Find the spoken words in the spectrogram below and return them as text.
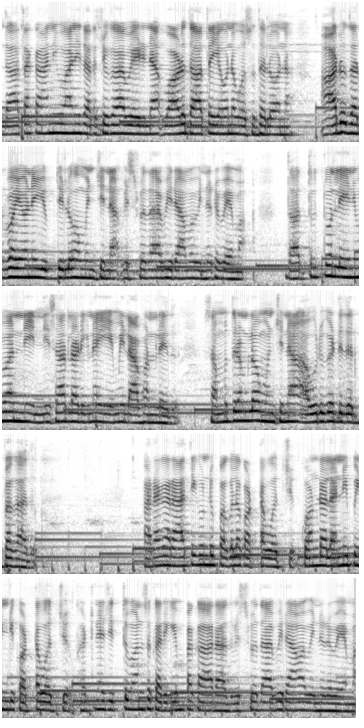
దాత కానివాని తరచుగా వేడిన వాడు దాత యవన వసుధలోన. ఆరు దర్భయోన యుబ్ధిలో ముంచిన విశ్వదాభిరామ వినరువేమ దాతృత్వం లేనివాన్ని ఎన్నిసార్లు అడిగినా ఏమీ లాభం లేదు. సముద్రంలో ముంచిన ఔరుగడ్డి దర్భ కాదు. పరగ రాతిగుండు పగుల కొట్టవచ్చు. కొండలన్నీ పిండి కొట్టవచ్చు. కఠిన చిత్తు మనసు కరిగింపక రాదు విశ్వదాభిరామ వినురవేమ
